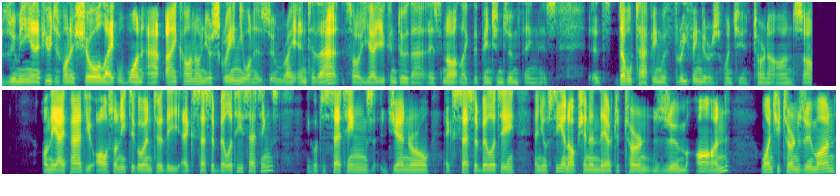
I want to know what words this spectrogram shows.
zooming in. If you just want to show like one app icon on your screen, you want to zoom right into that. So yeah, you can do that. It's not like the pinch and zoom thing. It's it's double tapping with three fingers once you turn it on. So on the iPad, you also need to go into the accessibility settings. You go to settings, general, accessibility, and you'll see an option in there to turn zoom on. Once you turn zoom on,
